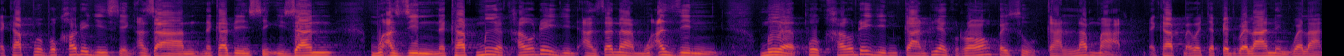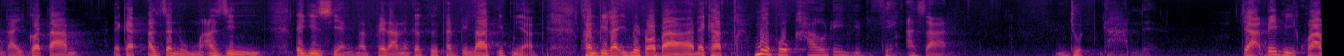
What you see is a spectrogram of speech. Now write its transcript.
นะครับพวกพวกเขาได้ยินเสียงอาซานนะครับได้ยินเสียงอิซันมุอัซินนะครับเมื่อเขาได้ยินอาซานามุอัซิน เมื่อพวกเขาได้ยินการเรียกร้องไปสู่การละหมาดนะครับไม่ว่าจะเป็นเวลาหนึ่งเวลาใดก็ตามนะครับอัลซานุมอัซซิน ได้ยินเสียงนั้นเวลานั้นก็คือท่านบิลาดอิบเนียท่านบิลาดอิบเนรอบานะครับเมื่อพวกเขาได้ยินเสียงอาซานหยุดงานเลย จะไม่มีความ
